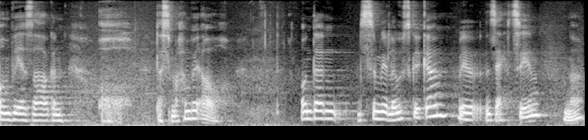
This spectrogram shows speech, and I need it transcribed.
Und wir sagen, oh, das machen wir auch. Und dann sind wir losgegangen, wir 16, ne?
